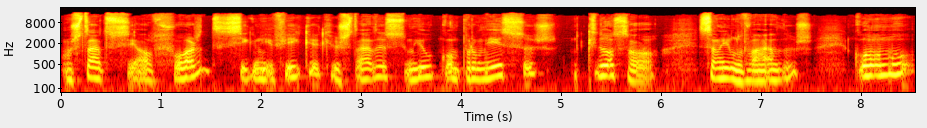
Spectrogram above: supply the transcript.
Um Estado Social forte significa que o Estado assumiu compromissos que não só são elevados, como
